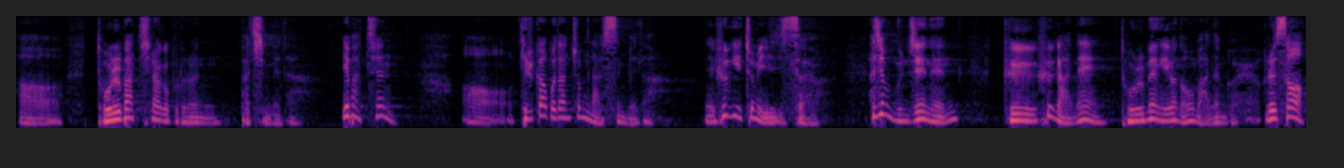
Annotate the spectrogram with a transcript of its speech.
어, 돌밭이라고 부르는 밭입니다. 이 밭은 어, 길가보다는 좀 낫습니다. 흙이 좀 있어요. 하지만 문제는 그 흙 안에 돌멩이가 너무 많은 거예요. 그래서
